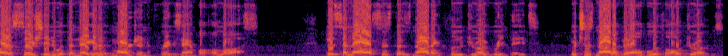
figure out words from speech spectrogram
are associated with a negative margin, for example, a loss. This analysis does not include drug rebates, which is not available with all drugs.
